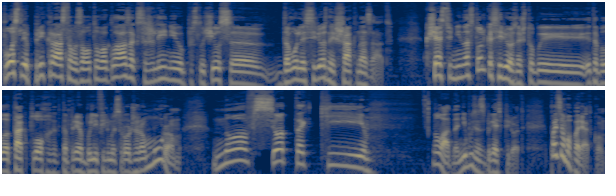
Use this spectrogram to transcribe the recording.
После прекрасного «Золотого глаза», к сожалению, случился довольно серьезный шаг назад. К счастью, не настолько серьезный, чтобы это было так плохо, как, например, были фильмы с Роджером Муром, но все-таки... Ну ладно, не будем забегать вперед. Пойдем по порядку.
